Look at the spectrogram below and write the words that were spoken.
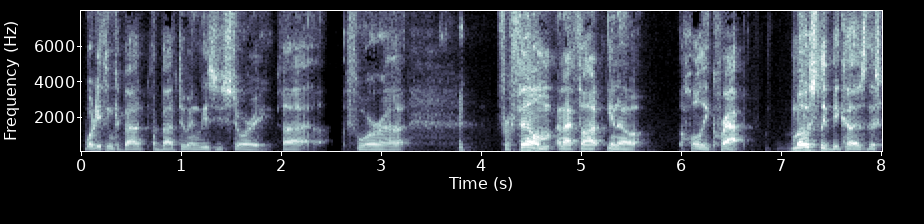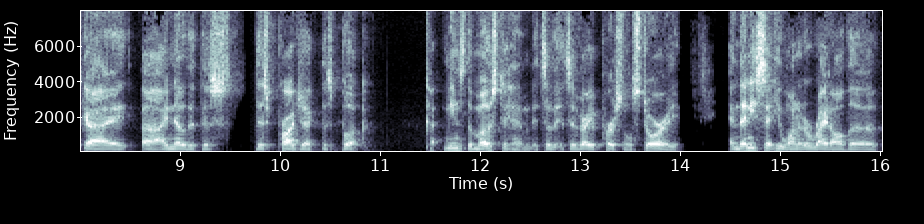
"What do you think about about doing Lisey's story uh, for uh, for film?" And I thought, you know, holy crap! Mostly because this guy, uh, I know that this this project, this book, means the most to him. It's a it's a very personal story, and then he said he wanted to write all the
